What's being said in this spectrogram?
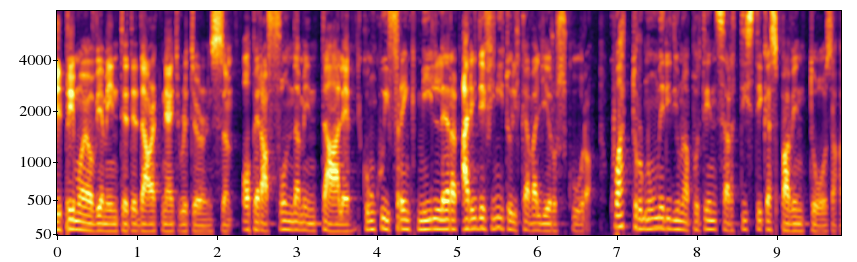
Il primo è ovviamente The Dark Knight Returns, opera fondamentale con cui Frank Miller ha ridefinito il Cavaliere Oscuro. Quattro numeri di una potenza artistica spaventosa,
